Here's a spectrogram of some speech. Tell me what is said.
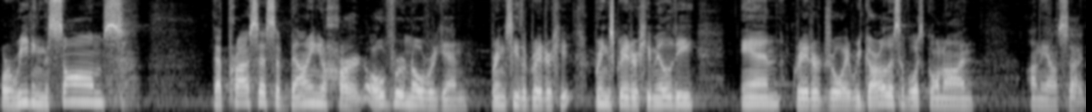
or reading the Psalms, that process of bowing your heart over and over again brings either greater brings greater humility and greater joy, regardless of what's going on on the outside.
